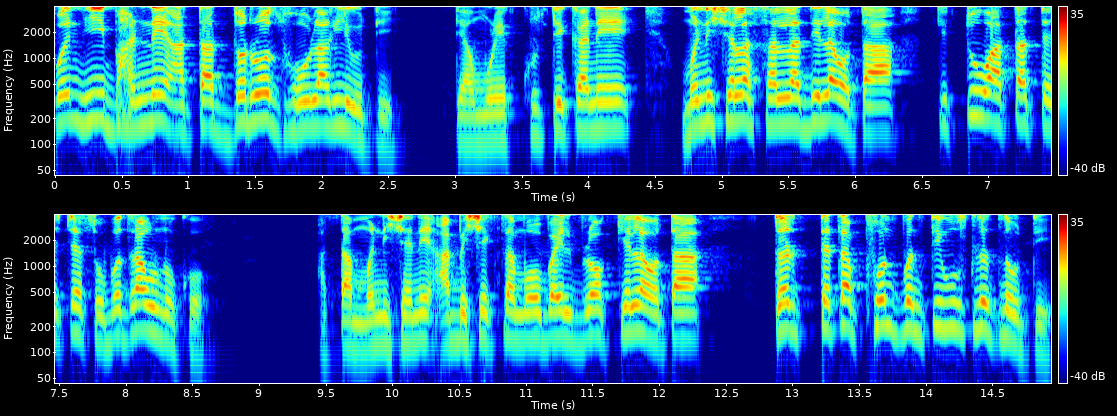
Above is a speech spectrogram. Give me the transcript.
पण ही भांडणे आता दररोज होऊ लागली होती. त्यामुळे कृतिकाने मनीषाला सल्ला दिला होता की तू आता त्याच्यासोबत राहू नको. आता मनीषाने अभिषेकचा मोबाईल ब्लॉक केला होता तर त्याचा फोन पण ती उचलत नव्हती.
